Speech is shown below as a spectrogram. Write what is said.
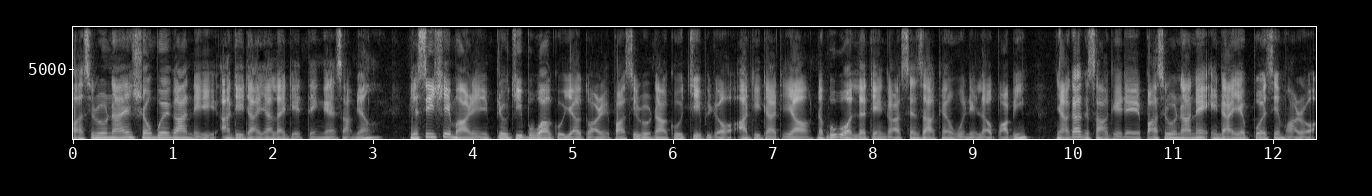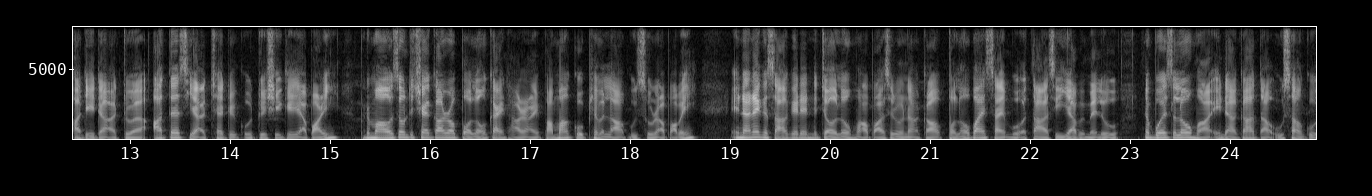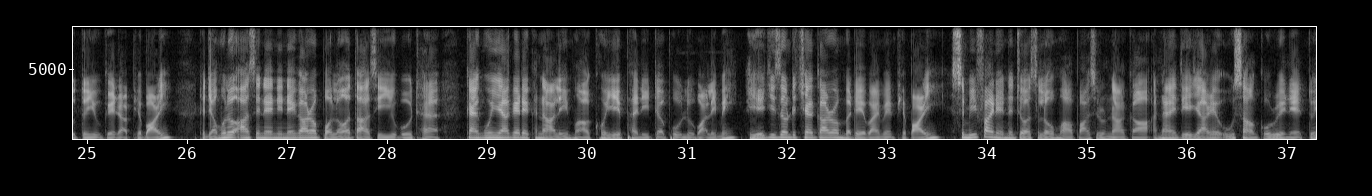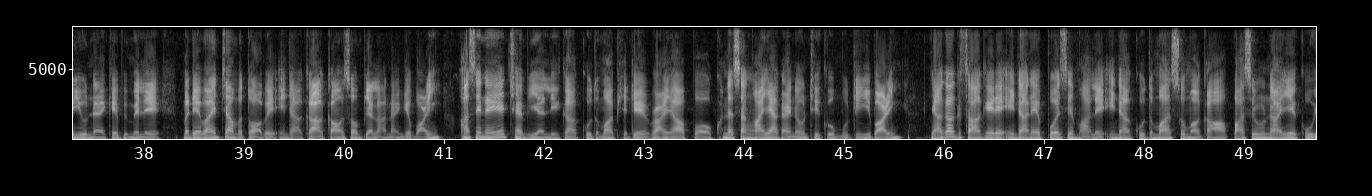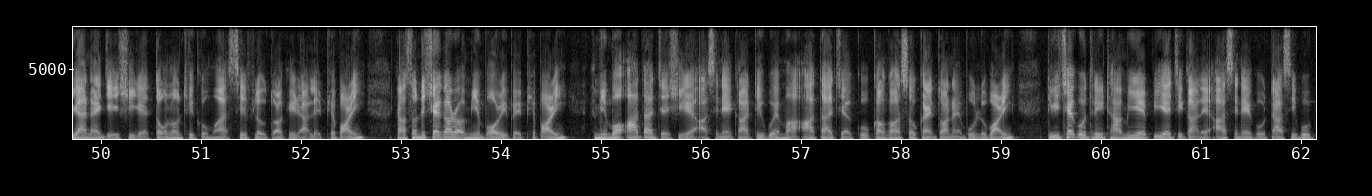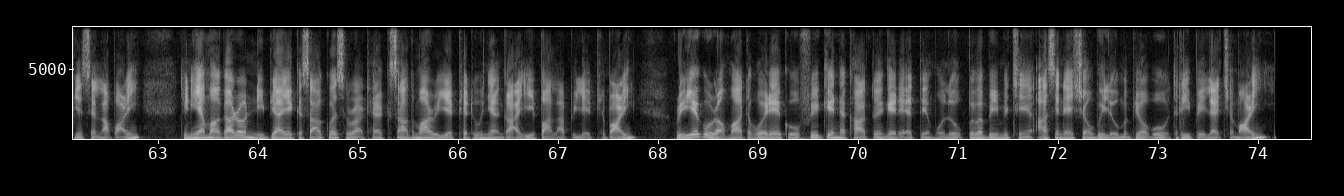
ဘာစီလိုနာရဲ့ရှုံးပွဲကနေအာတီတာရလိုက်တဲ့သင်ခန်းစာများ မျက်စိရှိမှတင်ပြုတ်ကြီးပွားကိုရောက်သွားတဲ့ဘာစီလိုနာကိုကြည့်ပြီးတော့အာတီတာတယောက်နှစ်ဖူးပေါ်လက်တင်ကစင်ဆာကန်းဝင်နေလောက်ပါပြီ။ညာကကစားခဲ့တဲ့ဘာစီလိုနာနဲ့အင်တာရဲ့ပွဲစဉ်မှာတော့အာတီတာအတွက်အာသက်စရာအချက်တွေကိုတွေ့ရှိခဲ့ရပါတယ်။ပထမအဆုံးတစ်ချက်ကတော့ဘောလုံးကင်ထားတိုင်းဘာမှကိုဖြစ်မလာဘူးဆိုတာပါပဲ။အင်တာနဲ့ကစားခဲ့တဲ့နှစ်ကြော်လုံးမှာဘာစီလိုနာကဘောလုံးပိုင်းဆိုင်မှုအသာစီရပေမဲ့လို့နှစ်ပွဲစလုံးမှာအင်တာကသာဥဆောင်ကိုသွင်းယူခဲ့တာဖြစ်ပါတယ်။ဒါကြောင့်မလို့အာဆင်နယ်အနေနဲ့ကတော့ဘောလုံးအသာစီယူဖို့ထက်ကန်ကွင်းရခဲ့တဲ့ခဏလေးမှာအခွင့်အရေးဖန်တီးတတ်ဖို့လိုပါလိမ့်မယ်။အရေးကြီးဆုံးတစ်ချက်ကတော့မတဲပိုင်းပဲဖြစ်ပါတယ်။ဆီမီဖိုင်နယ်နှစ်ကြော်စလုံးမှာဘာစီလိုနာကအနိုင်တေရတဲ့ဥဆောင်ဂိုးတွေနဲ့သွင်းယူနိုင်ခဲ့ပေမဲ့လည်းမတဲပိုင်းကြမသွားပဲအင်တာကအကောင်းဆုံးပြန်လာနိုင်ခဲ့ပါတယ်။အာဆင်နယ်ရဲ့ချန်ပီယံလိဂ်ကကိုသမားဖြစ်တဲ့ရာယာပေါ်85ရာခိုင်နှုန်းထိကိုမူတည်နေပါတယ်။ညကကစားခဲ့တဲ့အင်တာနက်ပွဲစဉ်မှာလည်းအင်တာကိုသမားဆိုမာကဘာစီလိုနာရဲ့ဂိုးရနိုင်ခြေရှိတဲ့၃လုံးထိကိုမှ save လုပ်သွားခဲ့တာလည်းဖြစ်ပါတယ်။နောက်ဆုံးတစ်ချက်ကတော့အမြင်ဘောတွေပဲဖြစ်ပါတယ်။အမြင်ဘောအားသာချက်ရှိတဲ့အာဆင်နယ်ကဒီပွဲမှာအားသာချက်ကိုကောင်းကောင်းဆုပ်ကင်သွားနိုင်ဖို့လိုပါတယ်။ဒီအချက်ကိုသတိထားမိတဲ့ PSG ကလည်းအာဆင်နယ်ကိုတားဆီးဖို့ပြင်ဆင်လာပါတယ်။ဒီနေရာမှာကတော့နီးပြရဲ့ကစားကွက်ဆိုတာထက်ကစားသမားတွေရဲ့ဖြတ်ထိုးညံကအရေးပါလာပြီလေဖြစ်ပါတယ်။ရီယက်ကိုတော့မှတပွဲတဲ့ကို free kick နှစ်ခါသွင်းခဲ့တဲ့အသင်းမို့လို့ပြမပိမချင်းအာဆင်နယ်ရှုံးပြီလို့မပြောဖို့သတိပေးလိုက်ချင်ပါတယ်။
